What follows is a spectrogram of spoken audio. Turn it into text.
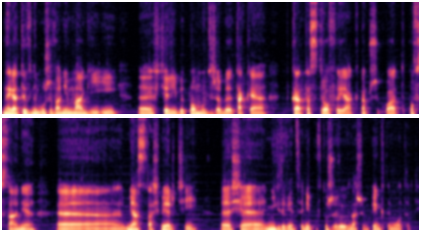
negatywnym używaniem magii i e, chcieliby pomóc, żeby takie katastrofy jak na przykład powstanie e, miasta śmierci e, się nigdy więcej nie powtórzyły w naszym pięknym Waterdeep.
